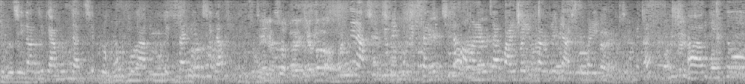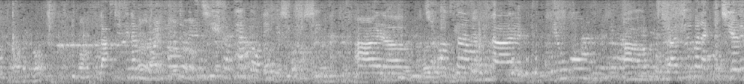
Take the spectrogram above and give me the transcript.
শুনছিলাম যে কেমন যাচ্ছে প্রোগ্রাম আমি খুব এক্সাইটেড ছিলাম। আমাদের আসার জন্য খুব এক্সাইটেড ছিলাম আমার একটা পারিবারিক কারণে আমি আসতে পারিনি কিন্তু লাস্টের দিন আমি জয়েন করতে পেরেছি এটাতে আমি অনেক বেশি খুশি। আর স্যার আমাকে তার এরকম ভ্যালুয়েবল একটা চেয়ারে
